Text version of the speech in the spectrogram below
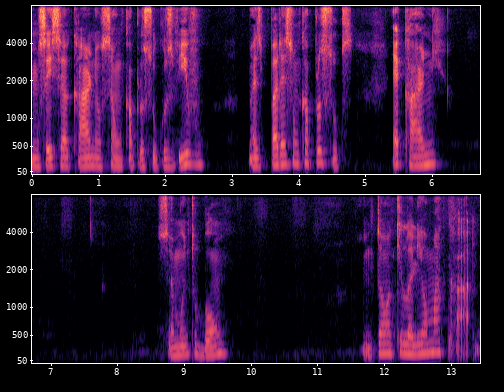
Não sei se é carne ou se é um caprosucus vivo, mas parece um caprosucus. É carne. Isso é muito bom. Então aquilo ali é uma carne.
